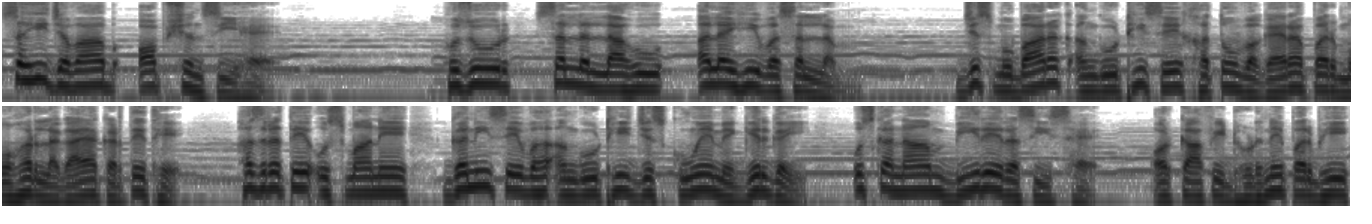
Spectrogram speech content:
सही जवाब ऑप्शन सी है। हुजूर सल्लल्लाहु अलैहि वसल्लम। जिस मुबारक अंगूठी से खतों वगैरह पर मोहर लगाया करते थे, हज़रत उस्माने गनी से वह अंगूठी जिस कुएँ में गिर गई, उसका नाम बीरे रसीस है, और काफ़ी ढूँढने पर भी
